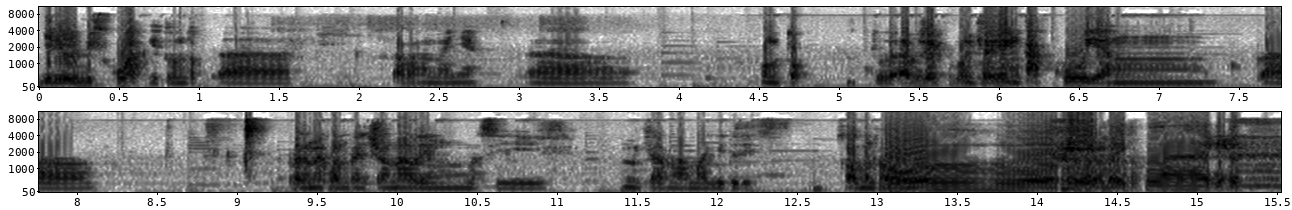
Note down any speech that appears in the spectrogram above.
jadi lebih kuat gitu untuk uh, apa namanya uh, untuk apa sih pemikirannya yang kaku yang uh, apa namanya konvensional yang masih pemikiran lama gitu deh. Kalau menurut Oh, oke baiklah gitu.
